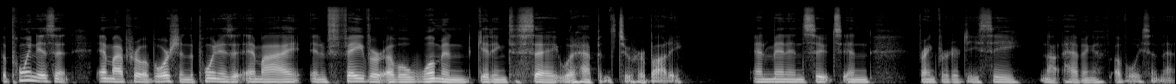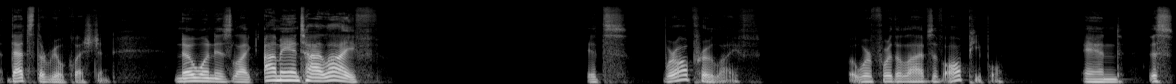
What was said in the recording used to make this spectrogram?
The point isn't am I pro-abortion. The point is am I in favor of a woman getting to say what happens to her body, and men in suits in Frankfort or D.C. not having a, a voice in that. That's the real question. No one is like I'm anti-life. It's we're all pro-life, but we're for the lives of all people, and this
